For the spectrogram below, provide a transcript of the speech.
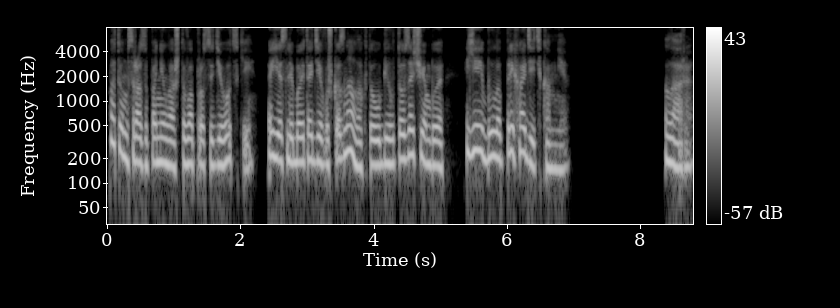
Потом сразу поняла, что вопрос идиотский. Если бы эта девушка знала, кто убил, то зачем бы ей было приходить ко мне? Лара.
